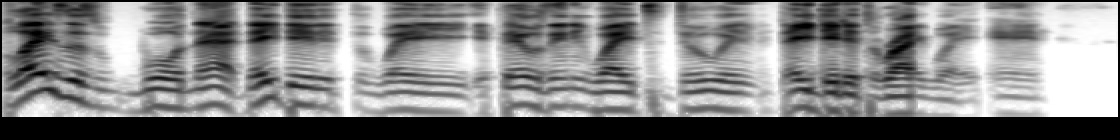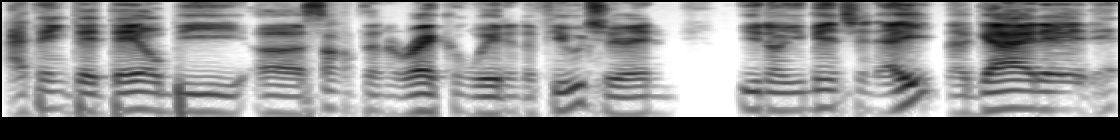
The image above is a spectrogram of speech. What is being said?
Blazers will not. They did it the way. If there was any way to do it, they did it the right way. And I think that they'll be uh, something to reckon with in the future. And you know, you mentioned Ayton, a guy that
